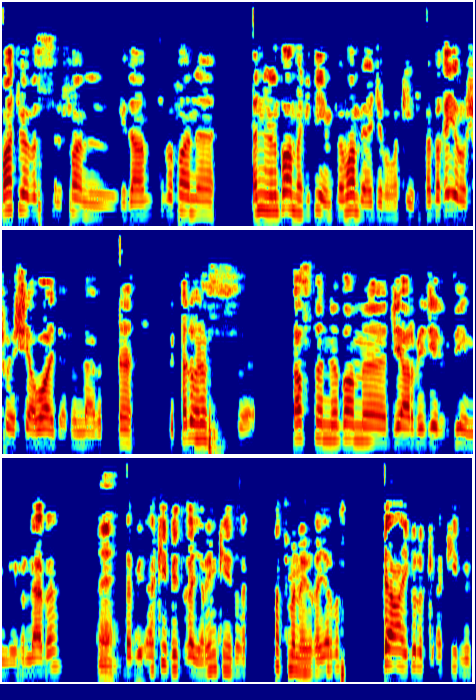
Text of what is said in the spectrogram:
ما تبى بس ال fan القدام تبى fan آه، لأن نظامها قديم فما بيعجبهم أكيد. فبغيروا شوي أشياء وايدة في اللعبة. آه، بيخلوها نفس خاصة نظام JRPG القديم اللي في اللعبة. إيه. أكيد بيتغير يمكن يتغير. ما أتمنى يتغير بس يقول لك أكيد بي...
